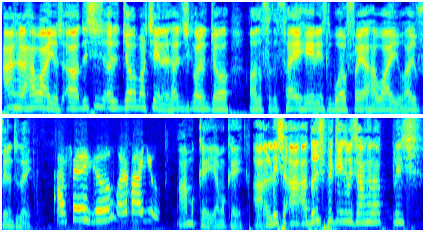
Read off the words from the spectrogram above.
Angela, how are you? Uh, this is uh, Joe Martinez. I'm just calling Joe uh, for the fair hearings, the welfare. How are you? How are you feeling today? I'm feeling good. What about you? I'm okay. I'm okay. Uh, listen, uh, uh, do you speak English, Angela, please?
